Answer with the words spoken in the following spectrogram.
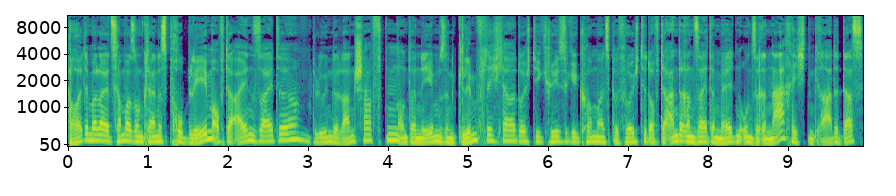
Herr Holtemöller, jetzt haben wir so ein kleines Problem. Auf der einen Seite blühende Landschaften, Unternehmen sind glimpflicher durch die Krise gekommen als befürchtet. Auf der anderen Seite melden unsere Nachrichten gerade das,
